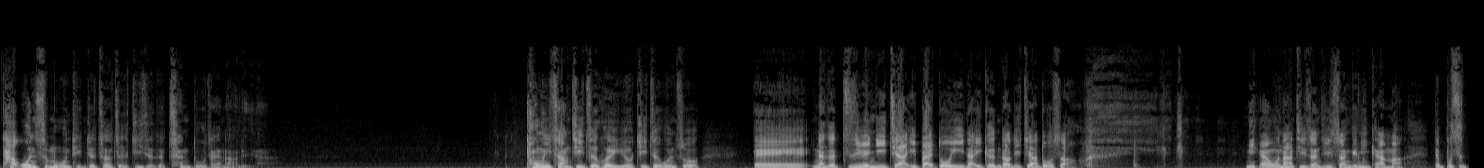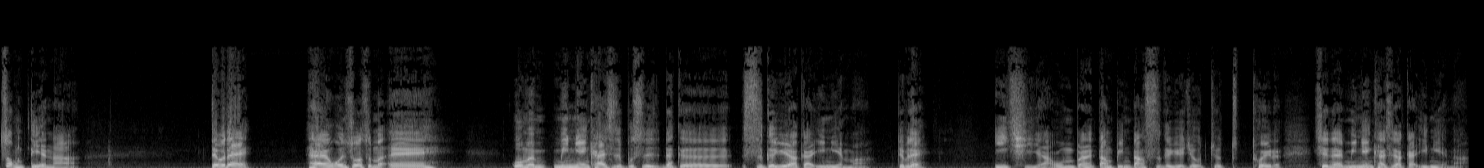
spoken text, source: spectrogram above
他问什么问题，你就知道这个记者的程度在哪里了。同一场记者会有记者问说：“诶，那个自愿意加一百多亿，那一个人到底加多少？” 你要我拿计算机算给你看吗？这不是重点呐，对不对？还有问说什么？诶。我们明年开始不是那个四个月要改一年吗？对不对？役期啊，我们本来当兵当四个月就就退了，现在明年开始要改一年呐、啊。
